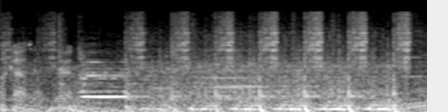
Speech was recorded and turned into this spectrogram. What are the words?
Okay, I think can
